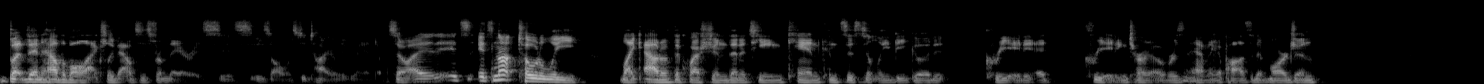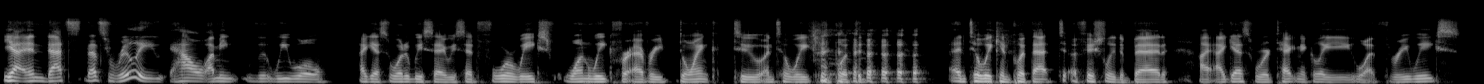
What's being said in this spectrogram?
but then how the ball actually bounces from there is is is almost entirely random. So I, it's it's not totally like out of the question that a team can consistently be good at creating at creating turnovers and having a positive margin. Yeah, and that's that's really how I mean we will. I guess what did we say? We said four weeks, one week for every doink to until we can put the until we can put that to officially to bed. I, I guess we're technically what three weeks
